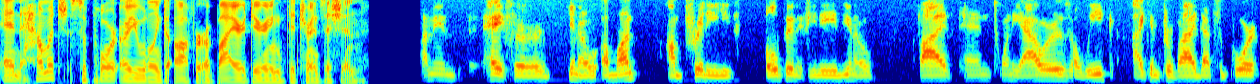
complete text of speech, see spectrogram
And how much support are you willing to offer a buyer during the transition? I mean, hey, for, you know, a month, I'm pretty open. If you need, you know, 5, 10, 20 hours a week, I can provide that support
